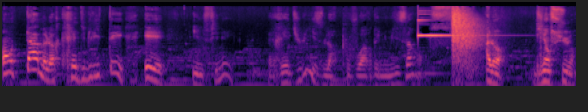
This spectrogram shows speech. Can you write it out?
entament leur crédibilité et, in fine, réduisent leur pouvoir de nuisance. Alors, bien sûr,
